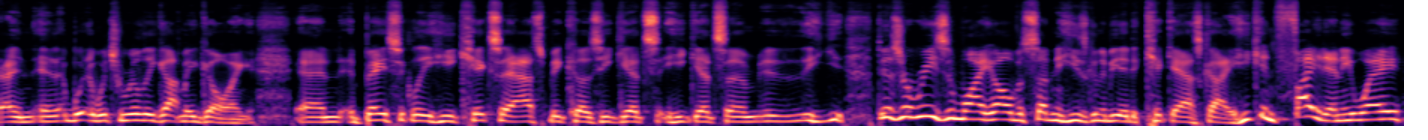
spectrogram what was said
and, and which really got me going. And basically, he kicks ass because he gets he gets um, he, There's a reason why all of a sudden he's going to be a kick ass guy. He can fight anyway,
